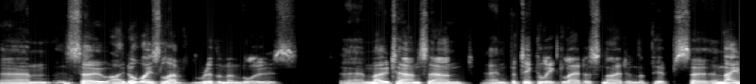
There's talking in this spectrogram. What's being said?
Um, so I'd always loved rhythm and blues, uh, Motown sound, and particularly Gladys Knight and the Pips. So, and they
